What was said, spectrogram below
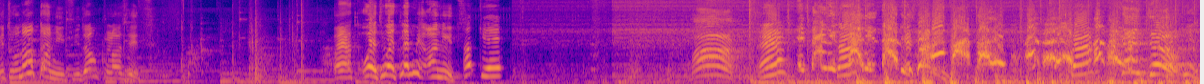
It will not turn if you don't close it. Wait, wait, wait. Let me on it. Okay. Mark! Eh? It's turning. Sir? It's turning. Sir? Angel! Wait,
